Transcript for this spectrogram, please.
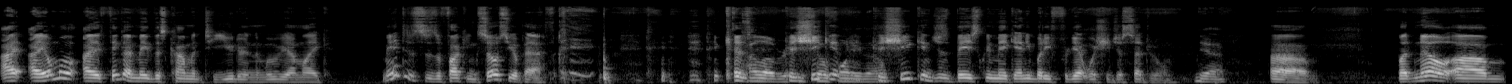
I. I almost. I think I made this comment to you during the movie. I'm like, Mantis is a fucking sociopath. Because I love her. because She's she so can funny though. because she can just basically make anybody forget what she just said to them. Yeah. Um, but no, um,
